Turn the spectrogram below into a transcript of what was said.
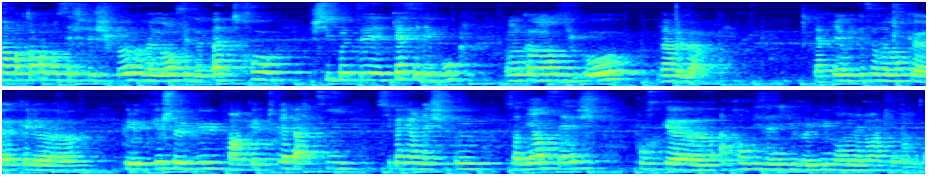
Important quand on sèche les cheveux, vraiment, c'est de pas trop chipoter, casser les boucles. On commence du haut vers le bas. La priorité, c'est vraiment que, que, le, que le cuir chevelu, enfin que toute la partie supérieure des cheveux soit bien sèche pour qu'après on puisse donner du volume en allant avec les mains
